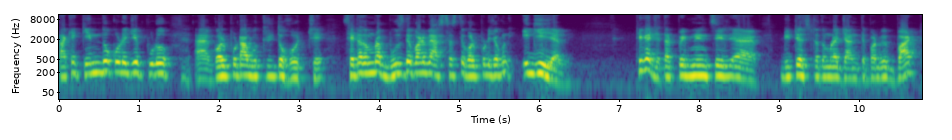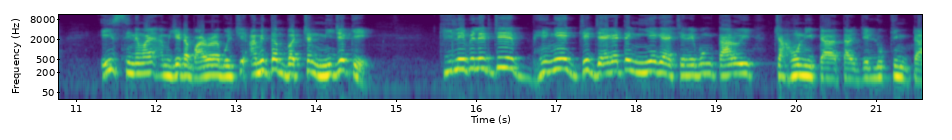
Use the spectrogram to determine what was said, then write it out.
তাকে কেন্দ্র করে যে পুরো গল্পটা অবতৃত হচ্ছে, সেটা তোমরা বুঝতে পারবে আস্তে আস্তে গল্পটা যখন এগিয়ে যাবে। ঠিক আছে? তার প্রেগনেন্সির ডিটেলসটা তোমরা জানতে পারবে। বাট এই সিনেমায় আমি যেটা বারবার বলছি অমিতাভ বচ্চন নিজেকে কি লেভেলের যে ভেঙে যে জায়গাটা নিয়ে গেছেন এবং তার ওই চাহনিটা, তার যে লুকিংটা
